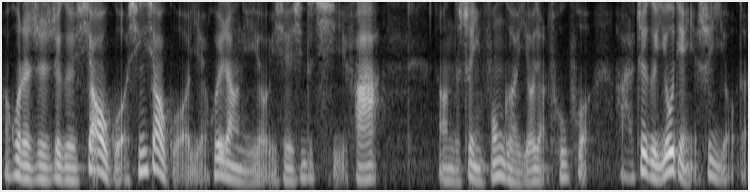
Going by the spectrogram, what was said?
啊。或者是这个效果新效果也会让你有一些新的启发，让你的摄影风格有点突破啊。这个优点也是有的。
